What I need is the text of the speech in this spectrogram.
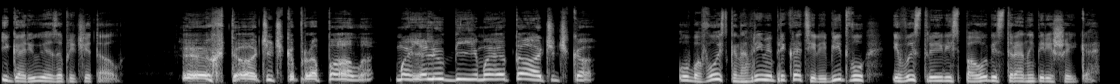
и горюя запричитал. «Эх, тачечка пропала! Моя любимая тачечка!» Оба войска на время прекратили битву и выстроились по обе стороны перешейка.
